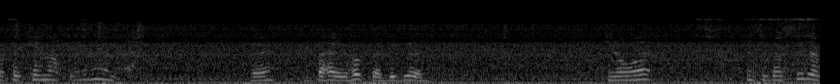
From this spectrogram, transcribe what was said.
If it came out the other end? Okay, if I had it hooked, that'd be good. You know what? Since it goes through there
